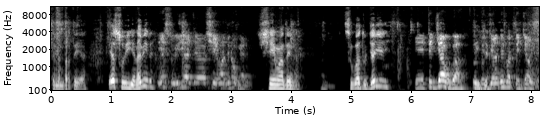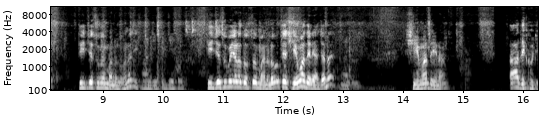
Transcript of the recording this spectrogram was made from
ਤੇ ਨੰਬਰ ਤੇ ਆ। ਇਹ ਸੂਈ ਹੈ ਨਾ ਵੀਰ? ਇਹ ਸੂਈ ਅੱਜ 6ਵਾਂ ਦਿਨ ਹੋ ਗਿਆ ਛੇਵਾਂ ਦਿਨ। ਆ ਦੂਜਾ ਜੀ? ਇਹ ਤੀਜਾ ਹੋਊਗਾ। ਤੀਜਾ। ਦੂਜਿਆਂ ਦੇ ਪਰ ਤੀਜਾ ਹੋਊਗਾ। ਤੀਜੇ ਸੂਬੇ ਮੰਨ ਲਓ ਹਨਾ ਜੀ? ਹਾਂਜੀ ਤੀਜੇ ਸੇ ਤੀਜੇ ਸੂਬੇ ਜਿਹੜਾ ਦੋਸਤੋ ਮੰਨ ਲਓ ਤੇ ਛੇਵਾਂ ਦਿਨ ਆ ਜਾ ਨਾ ਹਾਂਜੀ। ਛੇਵਾਂ ਦਿਨ ਆ। ਆਹ ਦੇਖੋ ਜੀ।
